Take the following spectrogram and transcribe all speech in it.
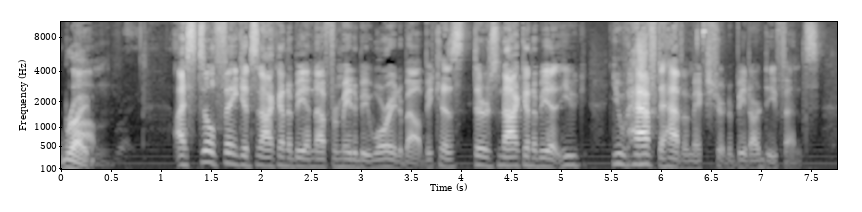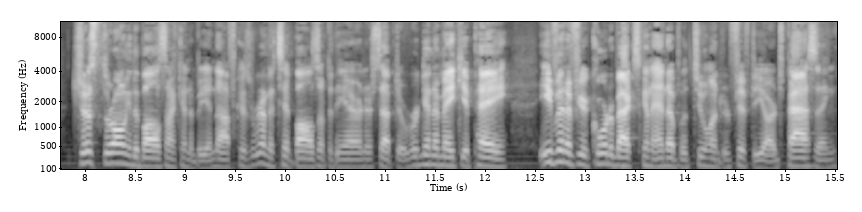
Right. Um, I still think it's not going to be enough for me to be worried about because there's not going to be a you you have to have a mixture to beat our defense. Just throwing the ball is not going to be enough because we're going to tip balls up in the air, intercept it. We're going to make you pay, even if your quarterback's going to end up with 250 yards passing.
